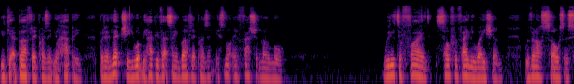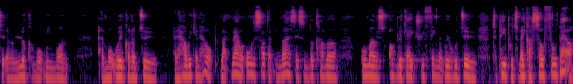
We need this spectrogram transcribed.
You get a birthday present, you're happy, but then next year you won't be happy with that same birthday present. It's not in fashion no more. We need to find self evaluation within ourselves and sit there and look at what we want and what we're gonna do and how we can help. Like now, all of a sudden, niceness has become a almost obligatory thing that we will do to people to make ourselves feel better.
